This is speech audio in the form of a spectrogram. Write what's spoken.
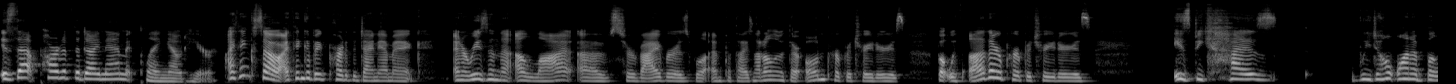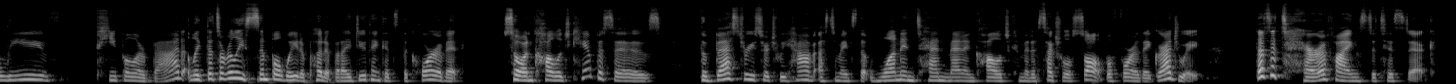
Is that part of the dynamic playing out here? I think so. I think a big part of the dynamic and a reason that a lot of survivors will empathize not only with their own perpetrators, but with other perpetrators is because we don't want to believe people are bad. Like that's a really simple way to put it, but I do think it's the core of it. So on college campuses, the best research we have estimates that one in 10 men in college commit a sexual assault before they graduate. That's a terrifying statistic.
